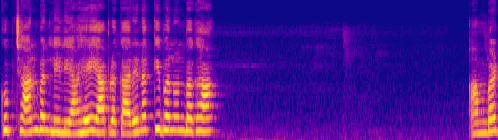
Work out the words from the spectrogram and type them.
खूप छान बनलेली आहे या प्रकारे नक्की बनवून बघा. आंबट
